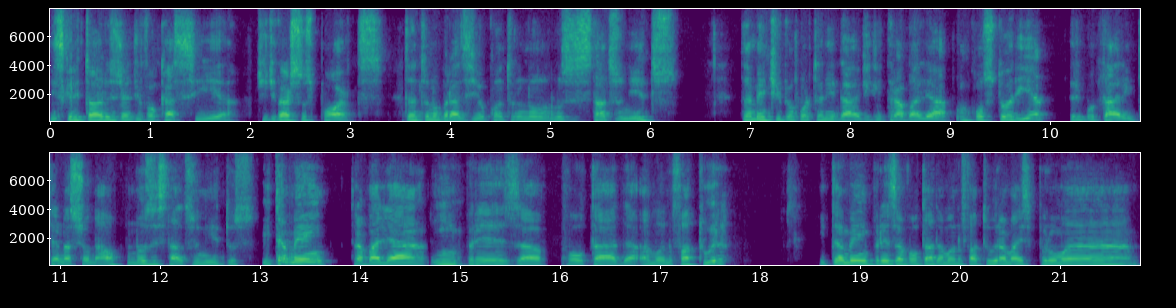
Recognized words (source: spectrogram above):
escritórios de advocacia de diversos portes, tanto no Brasil quanto no, nos Estados Unidos. Também tive a oportunidade de trabalhar em consultoria tributária internacional nos Estados Unidos e também trabalhar em empresa voltada à manufatura e também empresa voltada à manufatura, mas para uma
